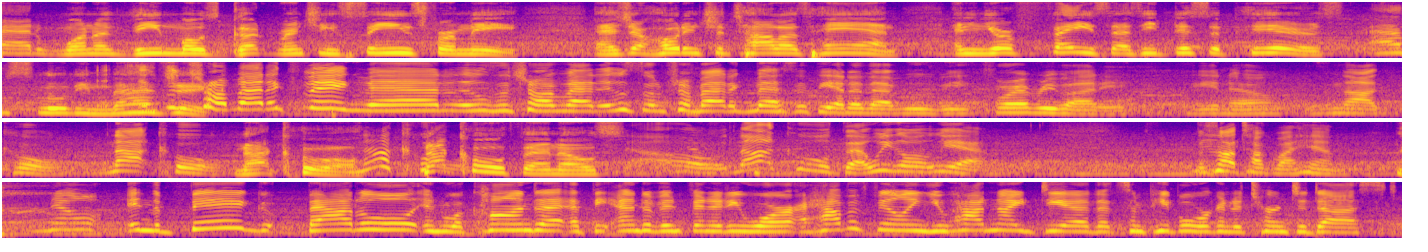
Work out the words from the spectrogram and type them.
had one of the most gut wrenching scenes for me as you're holding T'Challa's hand and your face as he disappears. Absolutely magic. It's a traumatic thing, man. It was a traumatic. It was some traumatic mess at the end of that movie for everybody. You know, it's not cool. Not cool. Not cool. Not cool. Not cool, Thanos. No, not cool. That we go. Yeah. Let's not talk about him. Now, in the big battle in Wakanda at the end of Infinity War, I have a feeling you had an idea that some people were going to turn to dust.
